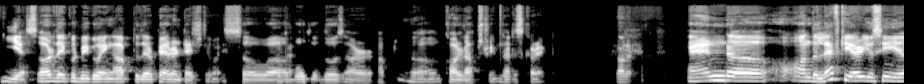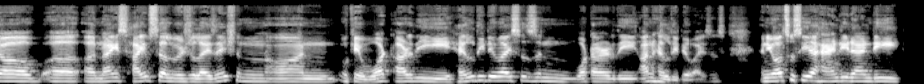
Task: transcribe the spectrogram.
Yes, or they could be going up to their parent edge device. So okay. both of those are up, called upstream. That is correct. Got it. And uh, on the left here, you see uh, uh, a nice Hive cell visualization on, okay, what are the healthy devices and what are the unhealthy devices? And you also see a handy dandy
